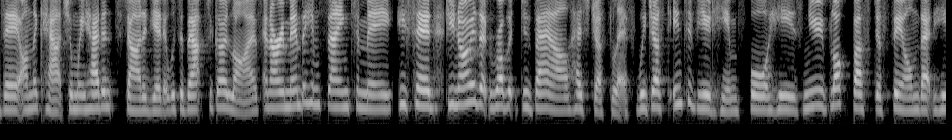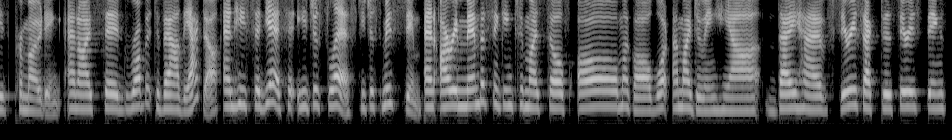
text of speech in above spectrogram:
there on the couch and we hadn't started yet. It was about to go live. And I remember him saying to me, he said, Do you know that Robert Duvall has just left? We just interviewed him for his new blockbuster film that he's promoting. And I said, Robert Duvall, the actor? And he said, Yes, he just left. You just missed him. And I remember thinking to myself, Oh my God, what am I doing here? They have serious actors, serious things.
